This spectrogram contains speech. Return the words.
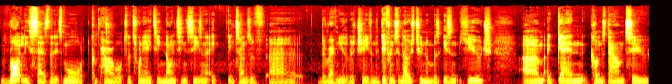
rightly says that it's more comparable to the 2018-19 season in terms of uh, the revenue that was achieved, and the difference in those two numbers isn't huge. Um, again, comes down to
